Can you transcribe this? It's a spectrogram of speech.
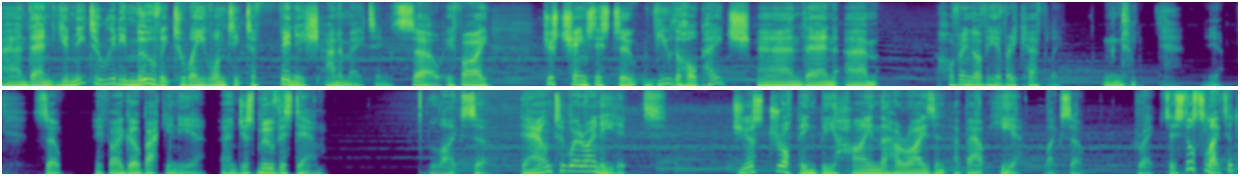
and then you need to really move it to where you want it to finish animating. So if I just change this to view the whole page and then um, hovering over here very carefully. yeah. So if I go back in here and just move this down like so down to where I need it, just dropping behind the horizon about here, like so. Great. So it's still selected.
